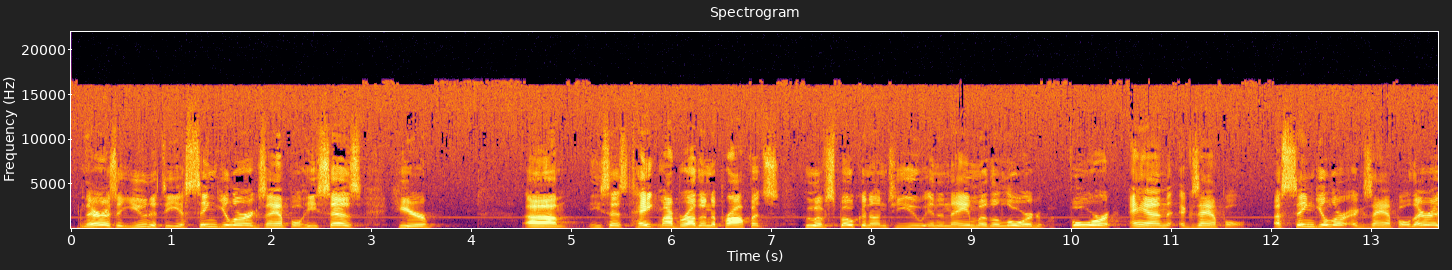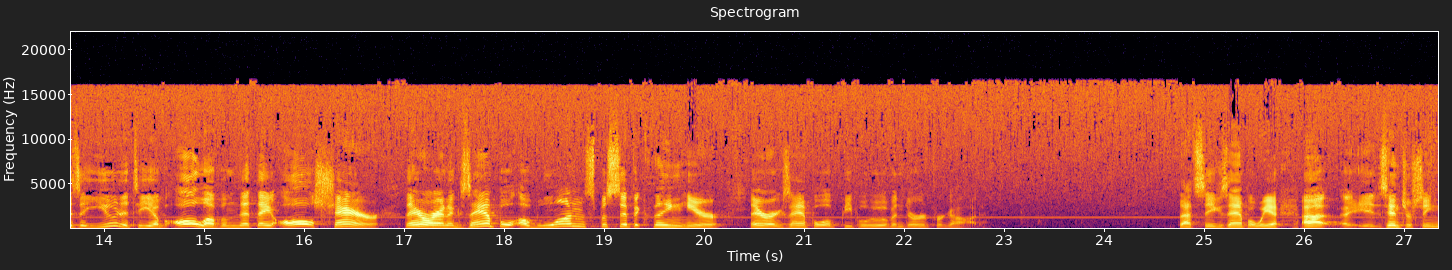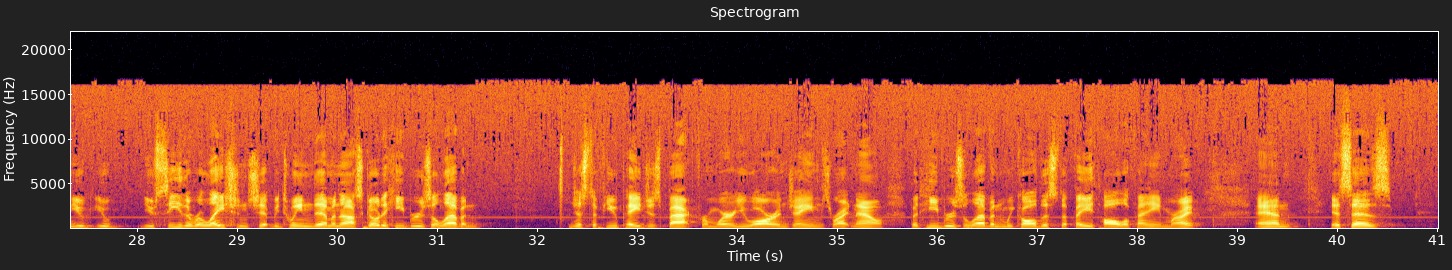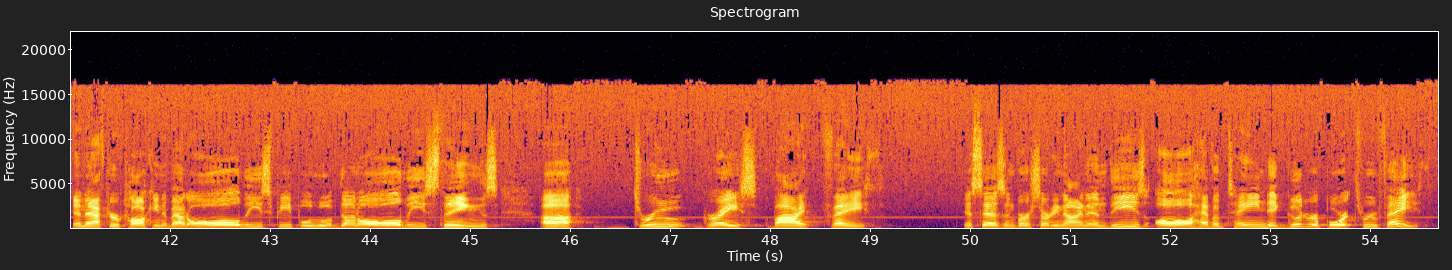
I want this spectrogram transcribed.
there is a unity, a singular example. He says here, um, he says, Take my brethren the prophets who have spoken unto you in the name of the Lord for an example, a singular example. There is a unity of all of them that they all share. They are an example of one specific thing here. They are an example of people who have endured for God. That's the example we have. Uh, it's interesting. You, you, you see the relationship between them and us. Go to Hebrews 11, just a few pages back from where you are in James right now. But Hebrews 11, we call this the Faith Hall of Fame, right? And it says, and after talking about all these people who have done all these things uh, through grace by faith, it says in verse 39, and these all have obtained a good report through faith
